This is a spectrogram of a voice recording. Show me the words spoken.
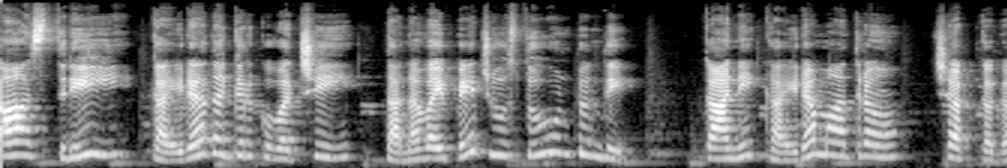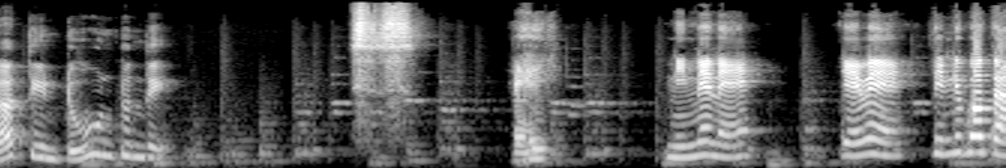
ఆ స్త్రీ కైరా దగ్గరకు వచ్చి తన వైపే చూస్తూ ఉంటుంది. కానీ కైరా మాత్రం చక్కగా తింటూ ఉంటుంది. ఏయ్, నిన్నేనే? ఏమే తిండిపోతా?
